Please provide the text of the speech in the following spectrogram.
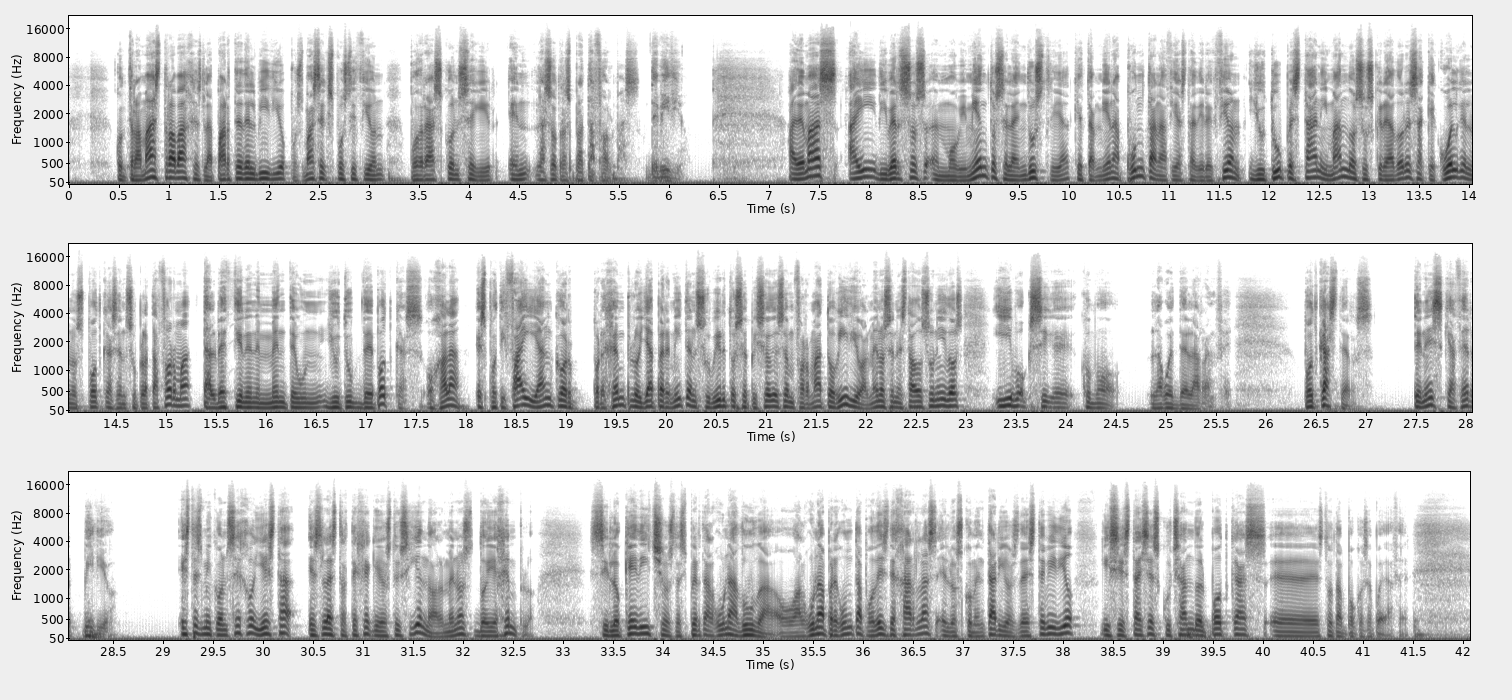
Contra más trabajes la parte del vídeo, pues más exposición podrás conseguir en las otras plataformas de vídeo. Además, hay diversos eh, movimientos en la industria que también apuntan hacia esta dirección. YouTube está animando a sus creadores a que cuelguen los podcasts en su plataforma. Tal vez tienen en mente un YouTube de podcast, ojalá. Spotify y Anchor, por ejemplo, ya permiten subir tus episodios en formato vídeo, al menos en Estados Unidos, y Evox sigue como la web de la Renfe. Podcasters, tenéis que hacer vídeo. Este es mi consejo y esta es la estrategia que yo estoy siguiendo, al menos doy ejemplo. Si lo que he dicho os despierta alguna duda o alguna pregunta, podéis dejarlas en los comentarios de este vídeo y si estáis escuchando el podcast, eh, esto tampoco se puede hacer.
